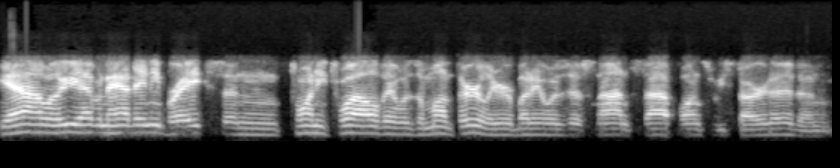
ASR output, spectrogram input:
Yeah, well, you haven't had any breaks in 2012. It was a month earlier, but it was just nonstop once we started. And,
